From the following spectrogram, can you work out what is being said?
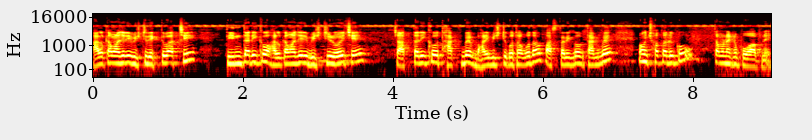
হালকা মাঝারি বৃষ্টি দেখতে পাচ্ছি। তিন তারিখেও হালকা মাঝারি বৃষ্টি রয়েছে, চার তারিখেও থাকবে, ভারী বৃষ্টি কোথাও কোথাও, পাঁচ তারিখেও থাকবে এবং ছ তারিখেও তেমন একটা প্রভাব নেই।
